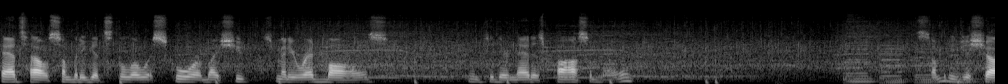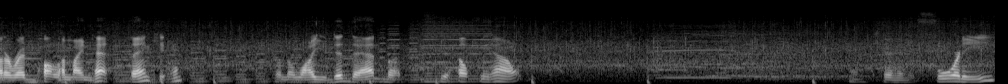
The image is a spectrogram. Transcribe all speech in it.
that's how somebody gets the lowest score by shooting as many red balls into their net as possible. Somebody just shot a red ball in my net. Thank you. Don't know why you did that, but you helped me out. Okay, 40.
